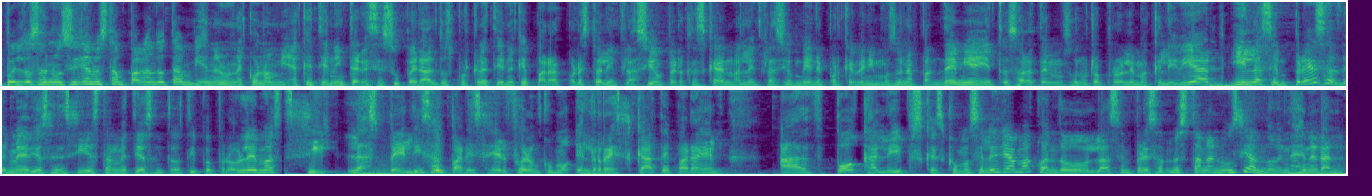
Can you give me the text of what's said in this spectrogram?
pues los anuncios ya no están pagando tan bien en una economía que tiene intereses súper altos porque le tiene que parar por esto la inflación, pero que es que además la inflación viene porque venimos de una pandemia y entonces ahora tenemos un otro problema que lidiar y las empresas de medios en sí están metidas en todo tipo de problemas. Sí, las pelis al parecer fueron como el rescate para el apocalypse, que es como se le llama cuando las empresas no están anunciando en general.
